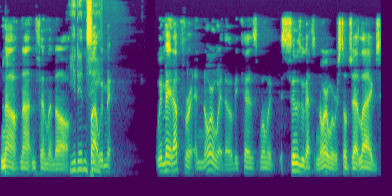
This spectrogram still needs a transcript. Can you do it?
No, not in Finland at all. You didn't see. But we made we made up for it in Norway though, because when we as soon as we got to Norway, we were still jet lagged,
